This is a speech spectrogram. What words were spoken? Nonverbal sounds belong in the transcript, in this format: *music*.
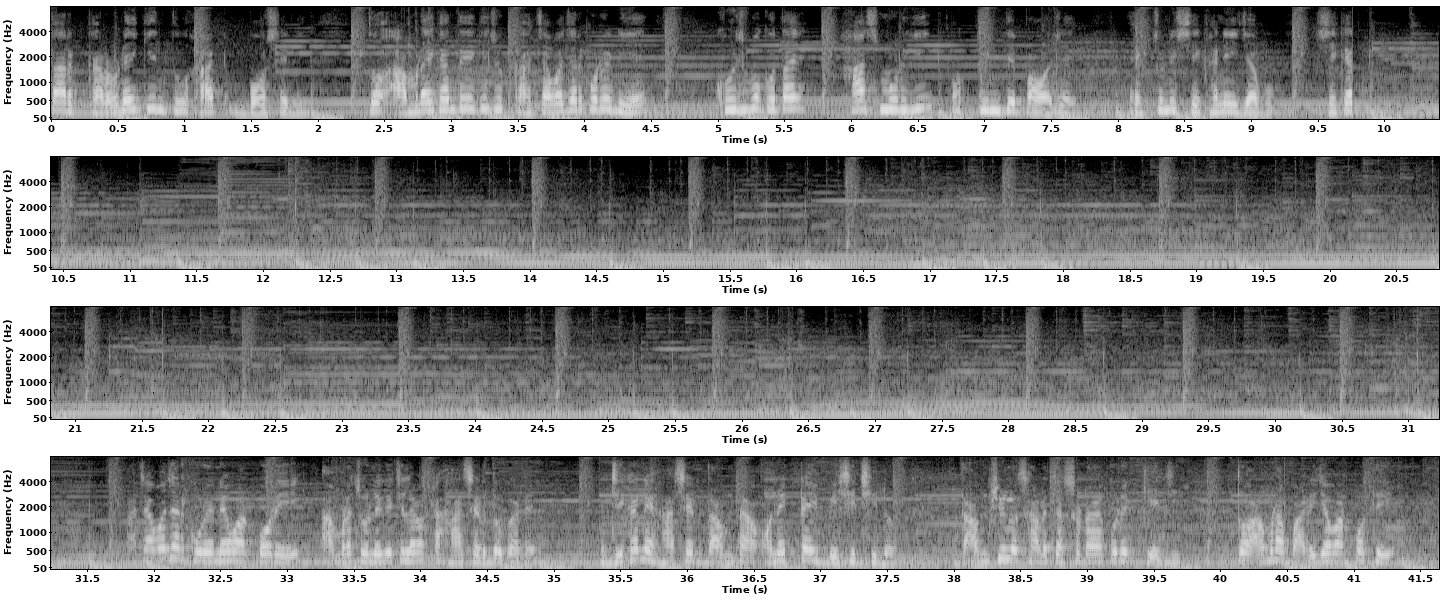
তার কারণেই কিন্তু হাট বসেনি। তো আমরা এখান থেকে কিছু কাঁচা বাজার করে নিয়ে খুঁজবো কোথায়? হাঁস মুরগি কিনতে পাওয়া যায়। অ্যাকচুয়ালি সেখানেই যাব। সেখানে কাঁচা বাজার করে নেওয়ার পরে আমরা চলে গেছিলাম একটা হাঁসের দোকানে, যেখানে হাঁসের দামটা অনেকটাই বেশি ছিল। দাম ছিল সাড়ে চারশো টাকা করে কেজি। তো আমরা বাড়ি যাওয়ার পথে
